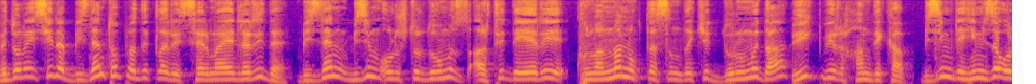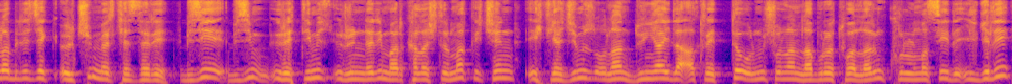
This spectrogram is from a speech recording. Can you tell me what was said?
Ve dolayısıyla bizden topladıkları sermayeleri de bizden bizim oluşturduğumuz artı değeri kullanma noktasındaki durumu da büyük bir handikap. Bizim lehimize olabilecek ölçüm merkezleri, bizi bizim ürettiğimiz ürünleri markalaştırmak için ihtiyacımız olan dünyayla akredite olmuş olan laboratuvarların kurulması ile ilgili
